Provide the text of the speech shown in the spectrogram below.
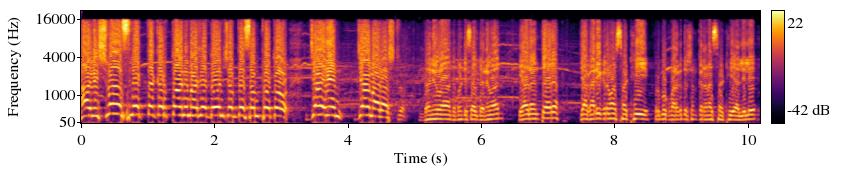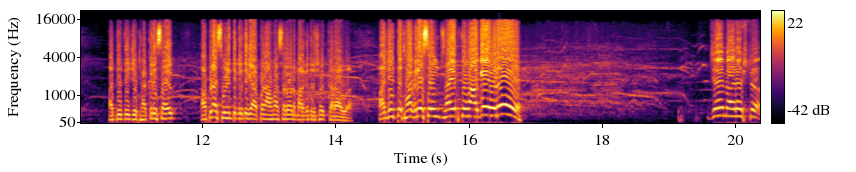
हा विश्वास व्यक्त करतो आणि माझे दोन शब्द संपवतो. जय हिंद जय महाराष्ट्र. धन्यवाद साहेब धन्यवाद. यानंतर या कार्यक्रमासाठी प्रमुख मार्गदर्शन करण्यासाठी आलेले आदित्यजी ठाकरे साहेब. आपणास विनंती करतो की आपण आम्हा सर्वांना मार्गदर्शन करावं. आदित्य ठाकरे साहेब साहेब तुम आगे बढ़ो जय महाराष्ट्र.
